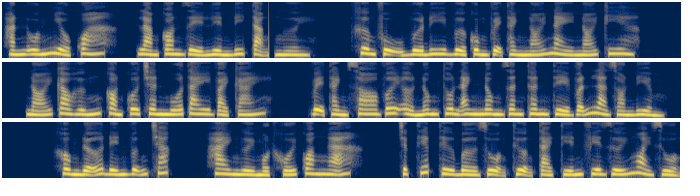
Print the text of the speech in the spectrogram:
Hắn uống nhiều quá, làm con rể liền đi tặng người. Khương Phụ vừa đi vừa cùng vệ thành nói này nói kia. Nói cao hứng còn cua chân múa tay vài cái. Vệ thành so với ở nông thôn anh nông dân thân thể vẫn là giòn điểm. Không đỡ đến vững chắc, Hai người một khối quăng ngã, trực tiếp từ bờ ruộng thượng tài tiến phía dưới ngoài ruộng.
